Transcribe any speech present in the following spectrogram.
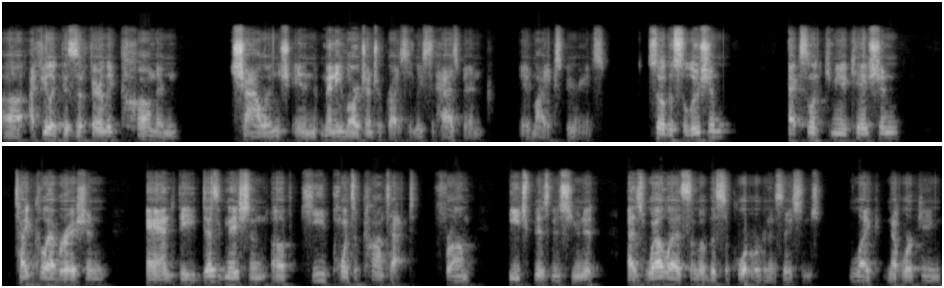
Uh, I feel like this is a fairly common challenge in many large enterprises, at least it has been in my experience. So the solution, excellent communication, tight collaboration, and the designation of key points of contact from each business unit, as well as some of the support organizations like networking,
